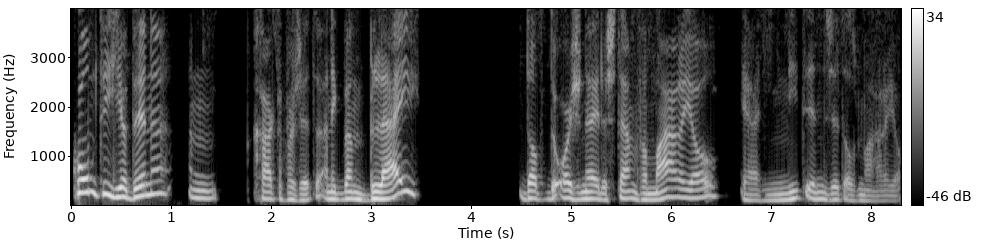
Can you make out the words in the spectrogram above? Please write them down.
komt hij hier binnen en ga ik ervoor zitten. En ik ben blij dat de originele stem van Mario er niet in zit als Mario.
